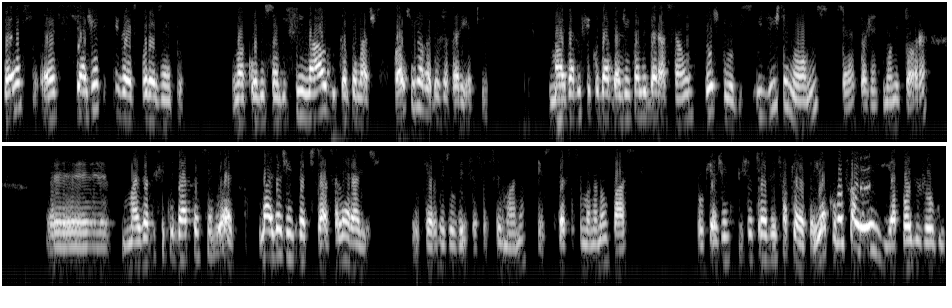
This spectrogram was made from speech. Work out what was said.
se a gente tivesse, por exemplo, uma condição de final de campeonato de esse jogador já estaria aqui. Mas a dificuldade da gente é a liberação dos clubes. Existem nomes, certo? A gente monitora, é, mas a dificuldade está sendo essa. Mas a gente vai precisar acelerar isso. Eu quero resolver isso essa semana, que essa semana não passe, porque a gente precisa trazer esse atleta. E é como eu falei, após o jogo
